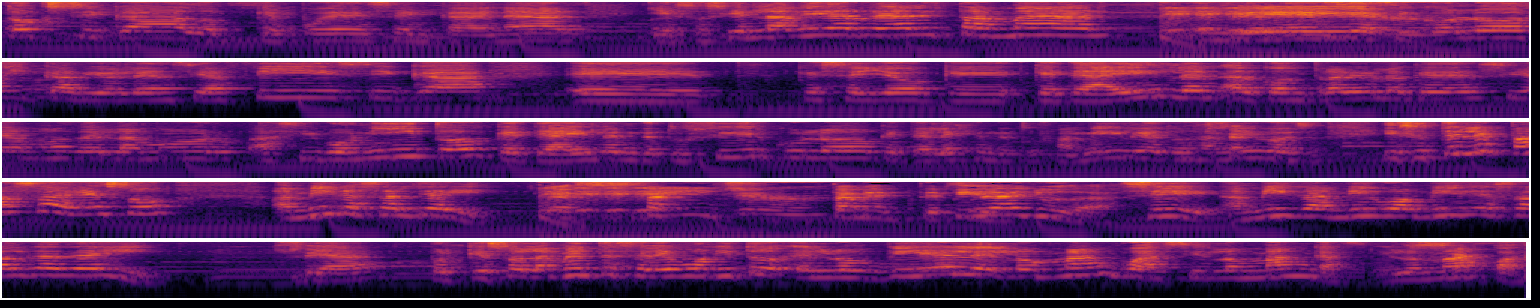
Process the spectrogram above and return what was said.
tóxica lo que puede desencadenar, y eso si en la vida real está mal, violencia psicológica, violencia física, eh, qué sé yo, que, que te aíslen, al contrario de lo que decíamos del amor así bonito, que te aíslen de tu círculo, que te alejen de tu familia, de tus Exacto. amigos. Y si a usted le pasa eso, amiga, sal de ahí. Exactamente, pida Sí. ayuda. Sí, amiga, amigo, amiga, salga de ahí. Sí. ¿Ya? Porque solamente se ve bonito en los BL, en los manguas y en los mangas en los manguas.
